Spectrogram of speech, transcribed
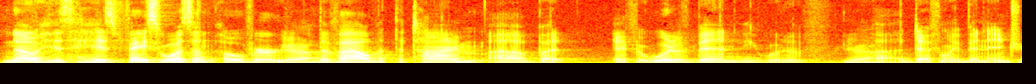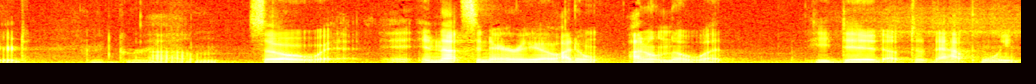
no, his his face wasn't over Yeah. the valve at the time, uh, but if it would have been, he would have Yeah. uh, definitely been injured. Um, so in that scenario, I don't I don't know what he did up to that point,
